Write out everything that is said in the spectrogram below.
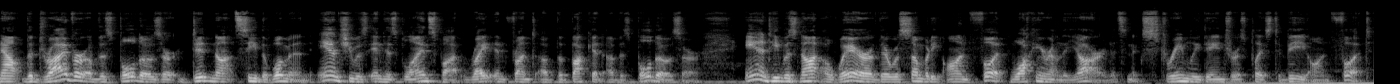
Now, the driver of this bulldozer did not see the woman, and she was in his blind spot right in front of the bucket of his bulldozer. And he was not aware there was somebody on foot walking around the yard. It's an extremely dangerous place to be on foot.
